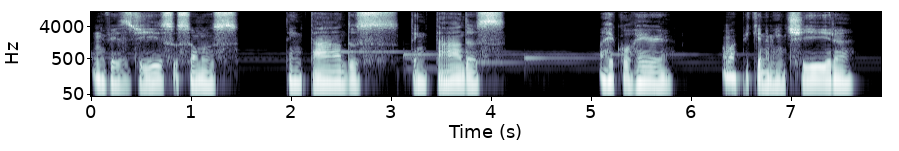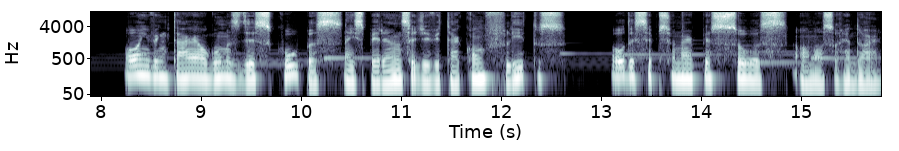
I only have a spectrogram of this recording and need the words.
Em vez disso, somos tentados, tentadas a recorrer a uma pequena mentira ou a inventar algumas desculpas na esperança de evitar conflitos ou decepcionar pessoas ao nosso redor.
